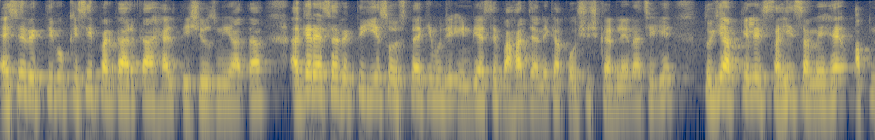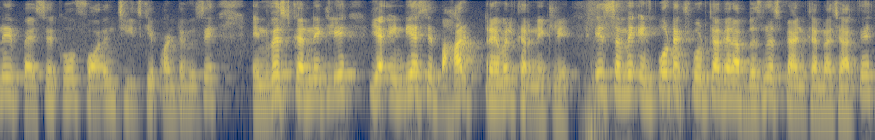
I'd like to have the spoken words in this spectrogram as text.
ऐसे व्यक्ति को किसी प्रकार का हेल्थ इश्यूज़ नहीं आता। अगर ऐसा व्यक्ति ये सोचता है कि मुझे इंडिया से बाहर जाने का कोशिश कर लेना चाहिए तो ये आपके लिए सही समय है अपने पैसे को फॉरेन चीज़ के पॉइंट ऑफ़ व्यू से इन्वेस्ट करने के लिए या इंडिया से बाहर ट्रेवल करने के लिए। इस समय इम्पोर्ट एक्सपोर्ट का अगर आप बिज़नेस प्लान करना चाहते हैं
